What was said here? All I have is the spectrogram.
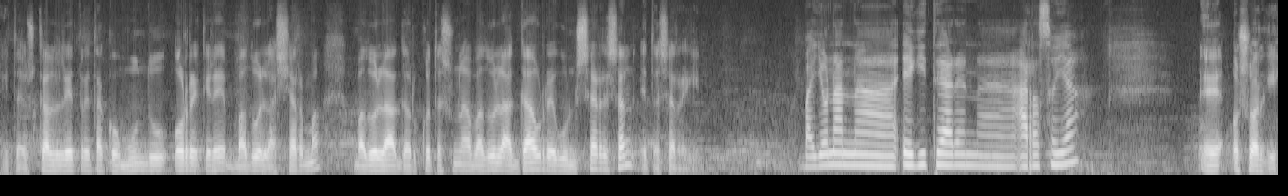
eta Euskal Letretako mundu horrek ere baduela xarma, baduela gaurkotasuna, baduela gaur egun zer esan eta zer egin. Baionan eh, egitearen arrazoia? E, oso argi.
